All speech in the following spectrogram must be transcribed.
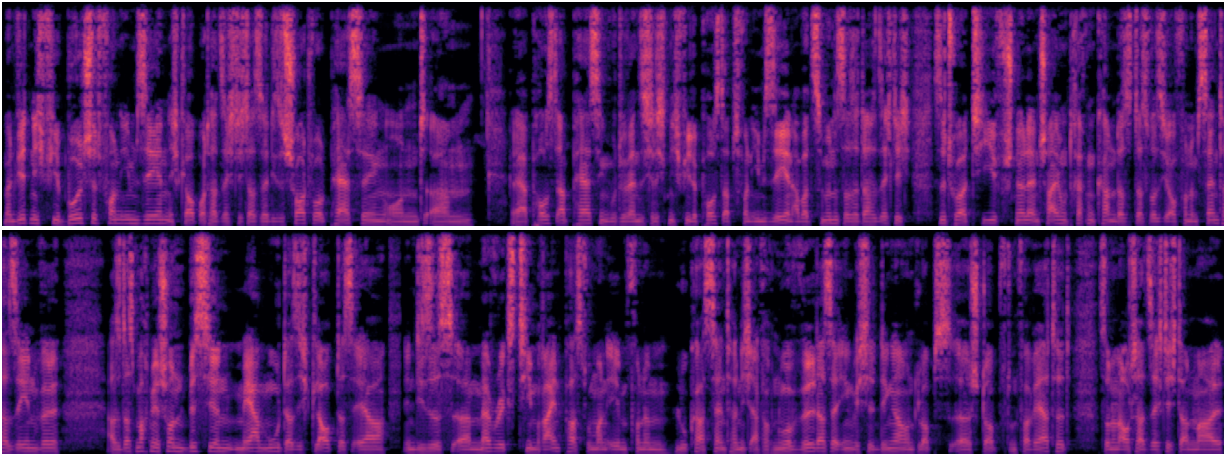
man wird nicht viel Bullshit von ihm sehen. Ich glaube auch tatsächlich, dass er dieses Short Roll Passing und ähm, ja, Post-Up Passing, gut, wir werden sicherlich nicht viele Post-Ups von ihm sehen, aber zumindest, dass er tatsächlich situativ schnelle Entscheidungen treffen kann. Das ist das, was ich auch von einem Center sehen will. Also das macht mir schon ein bisschen mehr Mut, dass ich glaube, dass er in dieses äh, Mavericks-Team reinpasst, wo man eben von einem Luca Center nicht einfach nur will, dass er irgendwelche Dinger und Lobs äh, stopft und verwertet, sondern auch tatsächlich dann mal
